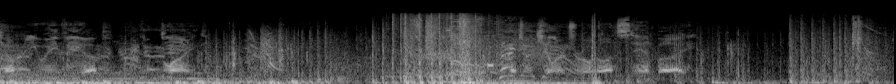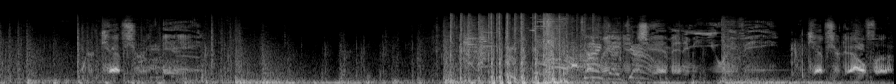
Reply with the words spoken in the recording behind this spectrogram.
Counter UAV up. Tango down. jam enemy UAV. We captured Alpha.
